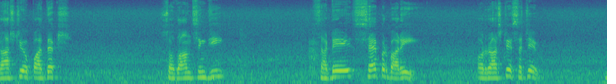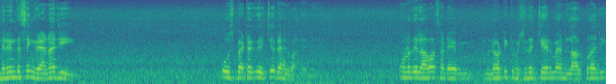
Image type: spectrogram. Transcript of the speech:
ਰਾਸ਼ਟਰੀ ਉਪਾਧਿਕਸ਼ ਸੌਦਾਨ ਸਿੰਘ ਜੀ, ਸਾਡੇ ਸਹਿ ਪ੍ਰਭਾਰੀ ਔਰ ਰਾਸ਼ਟਰੀ ਸਚਿਵ ਨਰਿੰਦਰ ਸਿੰਘ ਰੈਣਾ ਜੀ ਉਸ ਬੈਠਕ ਦੇ ਵਿੱਚ ਰਹਿਣ ਵਾਲੇ ਨੇ। ਉਹਨਾਂ ਦੇ ਇਲਾਵਾ ਸਾਡੇ ਮਿਨੋਰਟੀ ਕਮਿਸ਼ਨ ਦੇ ਚੇਅਰਮੈਨ ਲਾਲਪੁਰਾ ਜੀ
